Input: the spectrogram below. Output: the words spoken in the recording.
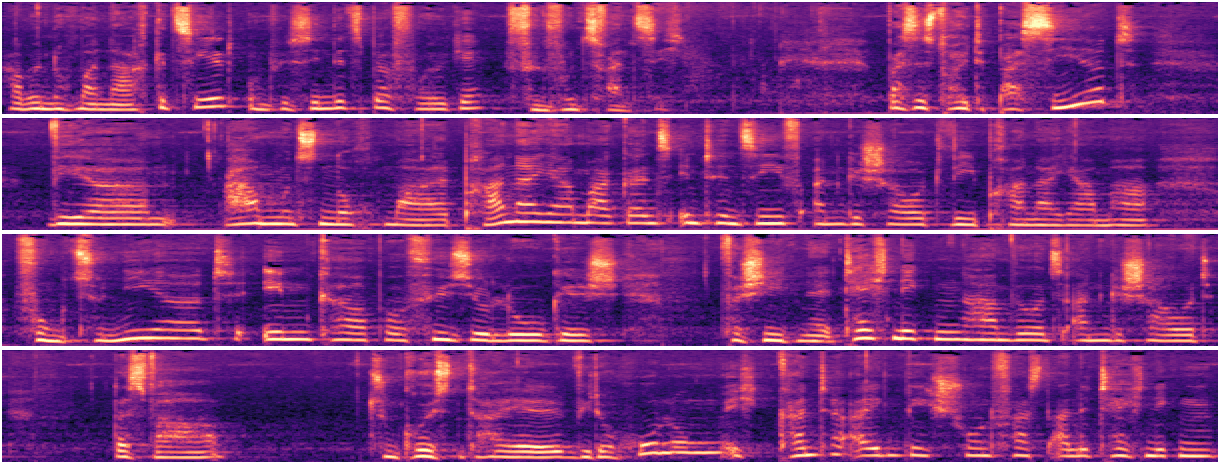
habe nochmal nachgezählt und wir sind jetzt bei Folge 25. Was ist heute passiert? Wir haben uns nochmal Pranayama ganz intensiv angeschaut, wie Pranayama funktioniert im Körper physiologisch. Verschiedene Techniken haben wir uns angeschaut. Das war zum größten Teil Wiederholung. Ich kannte eigentlich schon fast alle Techniken.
